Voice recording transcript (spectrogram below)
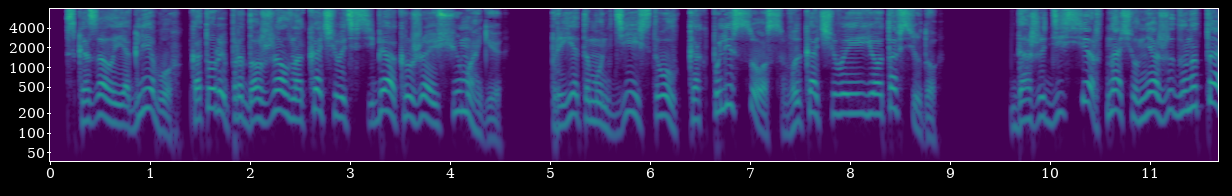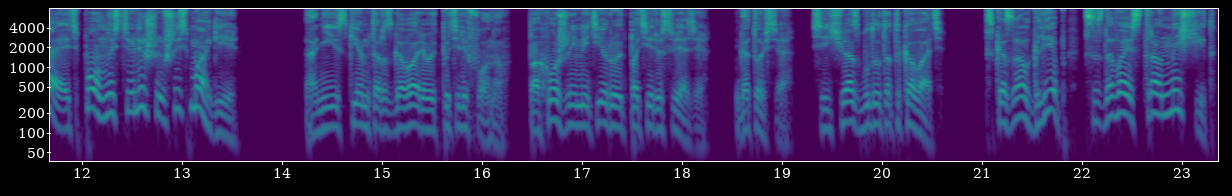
— сказал я Глебу, который продолжал накачивать в себя окружающую магию. При этом он действовал как пылесос, выкачивая ее отовсюду. Даже десерт начал неожиданно таять, полностью лишившись магии. Они с кем-то разговаривают по телефону. Похоже, имитируют потерю связи. Готовься. Сейчас будут атаковать», — сказал Глеб, создавая странный щит.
